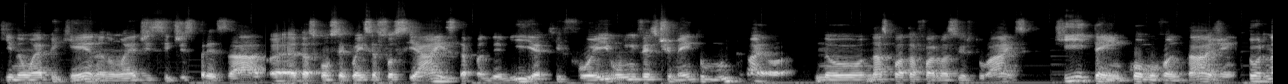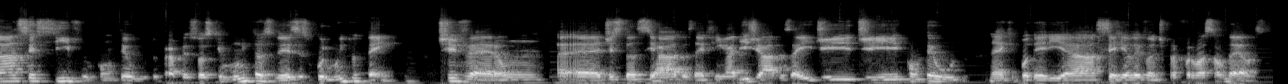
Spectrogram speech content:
que não é pequena, não é de se desprezar é, das consequências sociais da pandemia, que foi um investimento muito maior no, nas plataformas virtuais, que tem como vantagem tornar acessível o conteúdo para pessoas que muitas vezes, por muito tempo, tiveram é, distanciadas, né, enfim, alijadas aí de, de conteúdo né, que poderia ser relevante para a formação delas.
